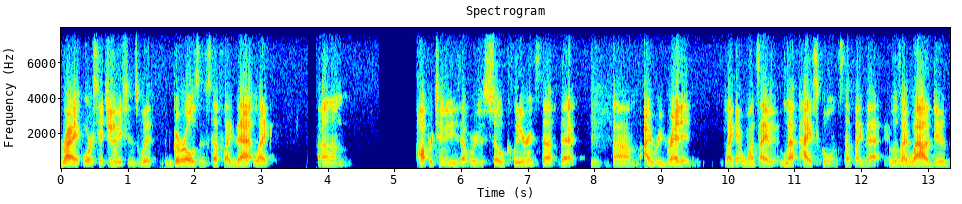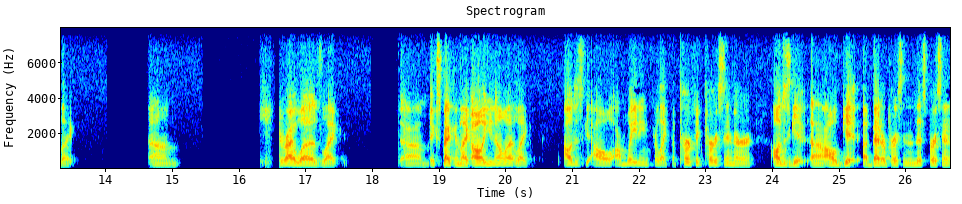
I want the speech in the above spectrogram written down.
right? Or situations yeah. with girls and stuff like that. Like, um, opportunities that were just so clear and stuff that mm-hmm. um I regretted. Like once I left high school and stuff like that, it was like, wow, dude, like um, here I was like um, expecting like, oh, you know what, like I'll just get, I'll, I'm waiting for like the perfect person, or I'll just get, uh, I'll get a better person than this person,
